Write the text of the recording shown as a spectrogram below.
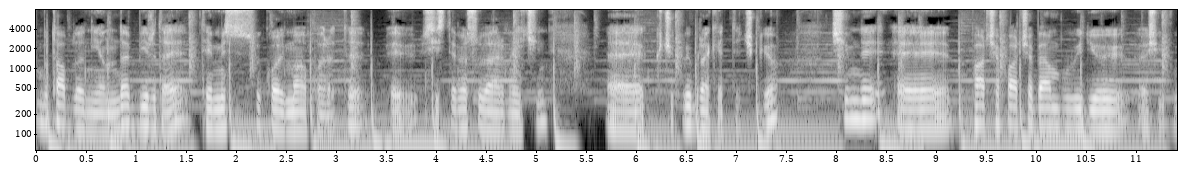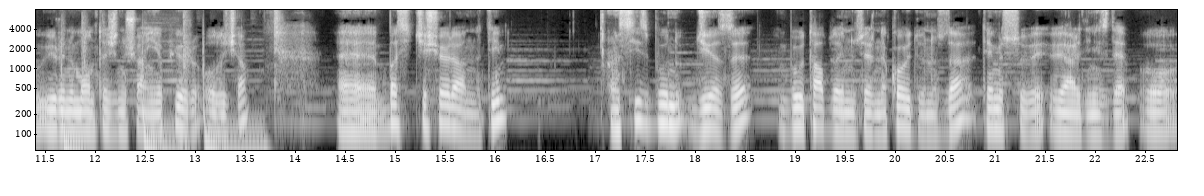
Bu tablonun yanında bir de temiz su koyma aparatı ve sisteme su verme için e, küçük bir brakette çıkıyor. Şimdi e, parça parça ben bu videoyu, e, şey, bu ürünü montajını şu an yapıyor olacağım. E, basitçe şöyle anlatayım. Siz bu cihazı bu tablonun üzerine koyduğunuzda temiz su verdiğinizde o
